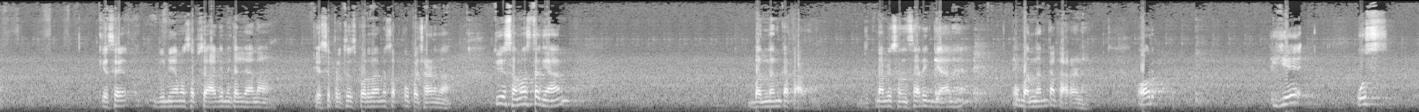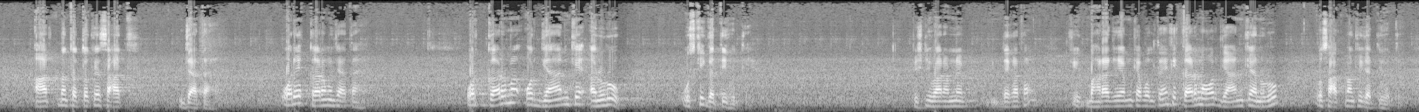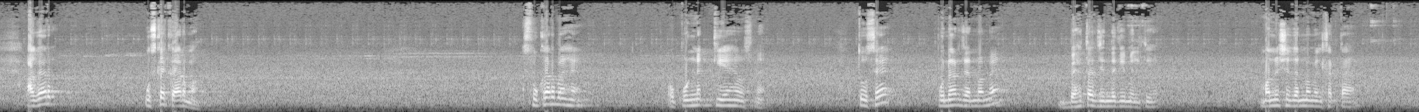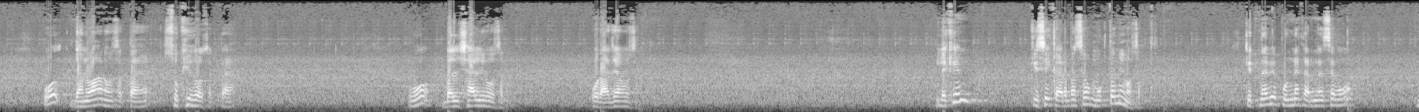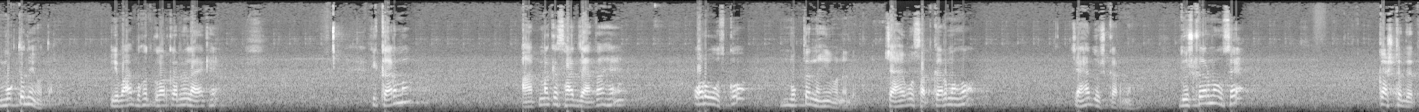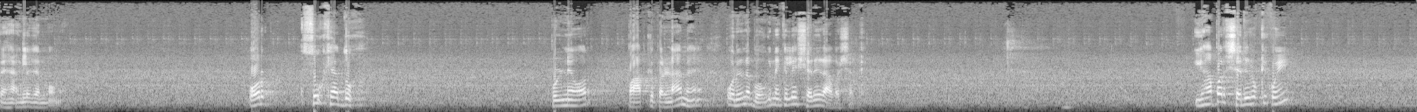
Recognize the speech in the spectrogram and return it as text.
कैसे दुनिया में सबसे आगे निकल जाना, कैसे प्रतिस्पर्धा में सबको पछाड़ना तो ये समस्त ज्ञान बंधन का कारण है। जितना भी संसारिक ज्ञान है वो बंधन का कारण है। और ये उस आत्म तत्व के साथ जाता है और एक कर्म जाता है। और कर्म और ज्ञान के अनुरूप उसकी गति होती है। पिछली बार हमने देखा था कि महाराज हम क्या बोलते हैं कि कर्म और ज्ञान के अनुरूप उस आत्मा की गति होती है। अगर उसके कर्म सुकर्म हैं, वो पुण्य किए हैं उसने। तो उसे पुनर्जन्म में बेहतर ज़िंदगी मिलती है। मनुष्य जन्म मिल सकता है। वो धनवान हो सकता है, सुखी हो सकता है। वो बलशाली हो सकता है, वो राजा हो सकता है। लेकिन किसी कर्म से वो मुक्त नहीं हो सकता। कितने भी पुण्य करने से वो मुक्त नहीं होता। ये बात बहुत गौर करने लायक है कि कर्म आत्मा के साथ जाता है और वो उसको मुक्त नहीं होने देता। चाहे वो सत्कर्म हो, चाहे दुष्कर्म हो। दुष्कर्म उसे कष्ट देते हैं अगले जन्मों में। और सुख या दुख पुण्य और पाप के परिणाम हैं और इन्हें भोगने के लिए शरीर आवश्यक है। यहाँ पर शरीरों की कोई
